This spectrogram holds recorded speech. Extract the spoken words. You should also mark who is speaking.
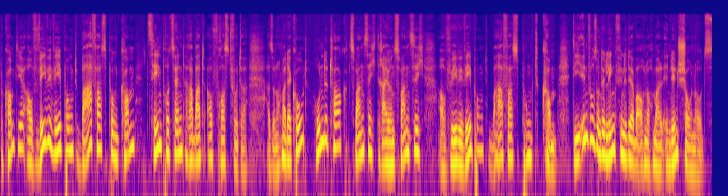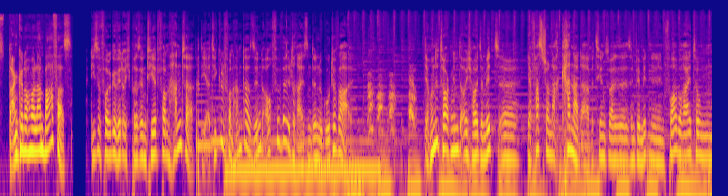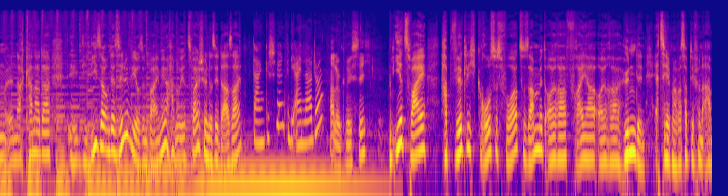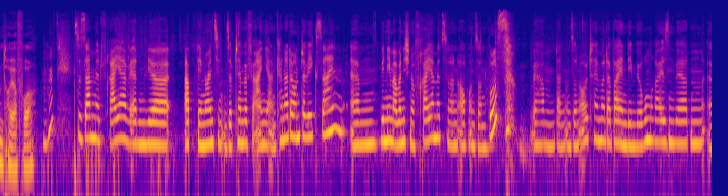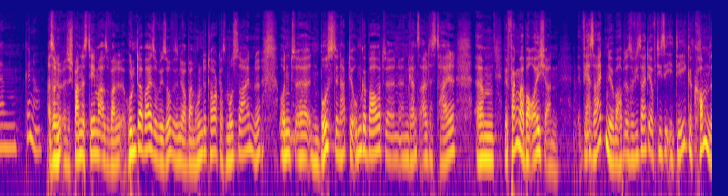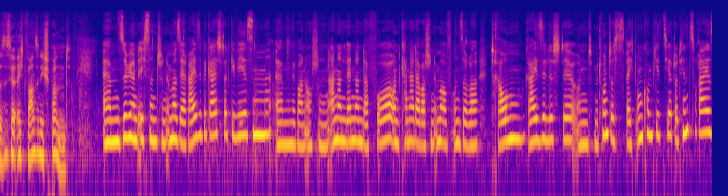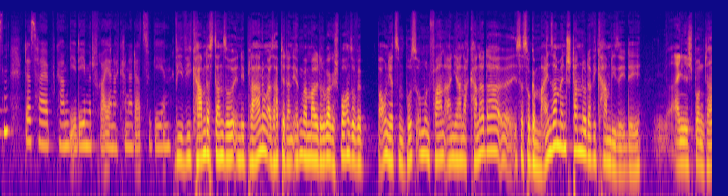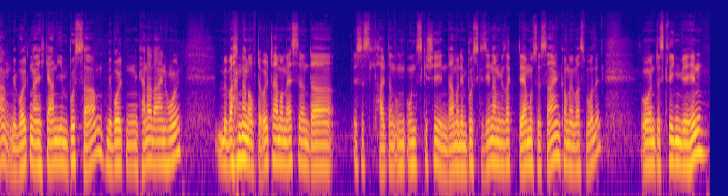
Speaker 1: bekommt ihr auf www.barfas.com 10% Rabatt auf Frostfutter. Also nochmal der Code Hundetalk 2023 auf www.barfas.com. Die Infos und den Link findet ihr aber auch nochmal in den Show Notes. Danke nochmal an Barfas. Diese Folge wird euch präsentiert von Hunter. Die Artikel von Hunter sind auch für Weltreisende eine gute Wahl. Der Hundetalk nimmt euch heute mit, äh, ja fast schon nach Kanada, beziehungsweise sind wir mitten in den Vorbereitungen äh, nach Kanada. Die, die, Lisa und der Silvio sind bei mir. Hallo ihr zwei, schön, dass ihr da seid.
Speaker 2: Dankeschön für die Einladung.
Speaker 3: Hallo, grüß dich.
Speaker 1: Und ihr zwei habt wirklich Großes vor, zusammen mit eurer Freier, eurer Hündin. Erzählt mal, was habt ihr für ein Abenteuer vor?
Speaker 2: Mhm. Zusammen mit Freier werden wir ab dem 19. September für ein Jahr in Kanada unterwegs sein. Ähm, wir nehmen aber nicht nur Freier mit, sondern auch unseren Bus. Wir haben dann unseren Oldtimer dabei, in dem wir rumreisen werden. Ähm, genau.
Speaker 1: Also ein spannendes Thema, also weil Hund dabei sowieso, wir sind ja auch beim Hundetalk, das muss sein. Ne? Und äh, ein Bus, den habt ihr umgebaut, ein, ein ganz altes Teil. Ähm, wir fangen mal bei euch an. Wer seid denn ihr überhaupt? Also wie seid ihr auf diese Idee gekommen? Das ist ja echt wahnsinnig spannend.
Speaker 2: Ähm, Silvia und ich sind schon immer sehr reisebegeistert gewesen. Ähm, wir waren auch schon in anderen Ländern davor und Kanada war schon immer auf unserer Traumreiseliste. Und mit Hund ist es recht unkompliziert, dorthin zu reisen. Deshalb kam die Idee, mit Freier nach Kanada zu gehen.
Speaker 1: Wie, wie kam das dann so in die Planung? Also habt ihr dann irgendwann mal drüber gesprochen, so wir bauen jetzt einen Bus um und fahren ein Jahr nach Kanada? Äh, ist das so gemeinsam entstanden oder wie kam diese Idee?
Speaker 3: Eigentlich spontan. Wir wollten eigentlich gar nie einen Bus haben. Wir wollten in Kanada einholen. Wir waren dann auf der Oldtimer-Messe und da ist es halt dann um uns geschehen. Da haben wir den Bus gesehen, haben gesagt, der muss es sein, komme was wolle. Und das kriegen wir hin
